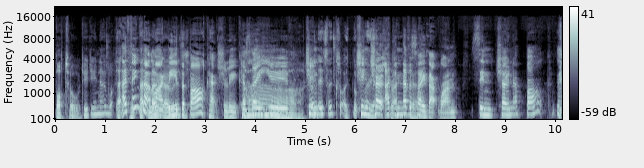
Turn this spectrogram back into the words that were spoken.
bottle? Did you know what that? I think that, might be is? the bark actually, because they use Ah, chin, sort of chincho. I can never yeah. say that one. Cinchona bark.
